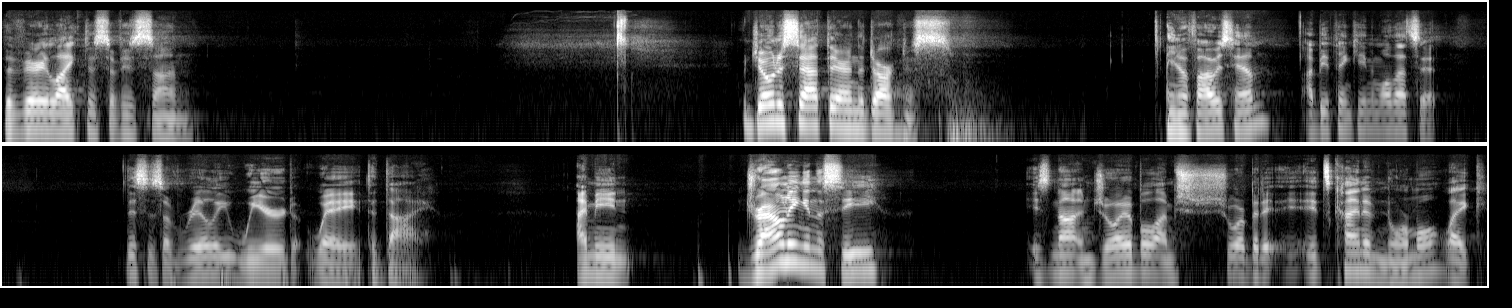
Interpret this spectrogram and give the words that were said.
the very likeness of his son. When Jonah sat there in the darkness, you know, if I was him, I'd be thinking, well, that's it. This is a really weird way to die. I mean, drowning in the sea is not enjoyable, I'm sure, but it, it's kind of normal. Like,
